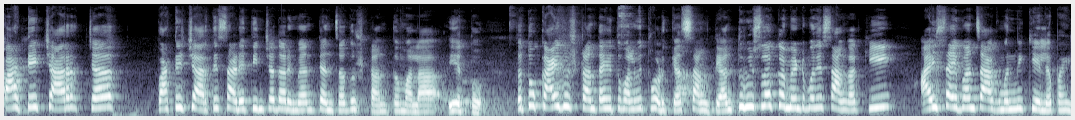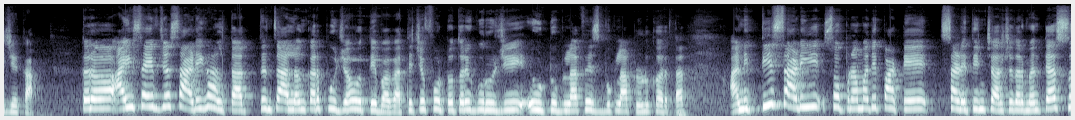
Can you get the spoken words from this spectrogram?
पहाटे चारच्या पहाटे चार ते साडेतीनच्या दरम्यान त्यांचा दृष्टांत मला येतो. तर तो काय दृष्टांत आहे तुम्हाला मी थोडक्यात सांगते आणि तुम्ही सुद्धा कमेंटमध्ये सांगा की आईसाहेबांचं आगमन मी केलं पाहिजे का? तर आईसाहेब ज्या साडी घालतात त्यांचा अलंकार पूजा होते बघा त्याचे फोटो तरी गुरुजी यूट्यूबला फेसबुकला अपलोड करतात. आणि ती साडी स्वप्नामध्ये पहाटे साडेतीन चारच्या दरम्यान त्या स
